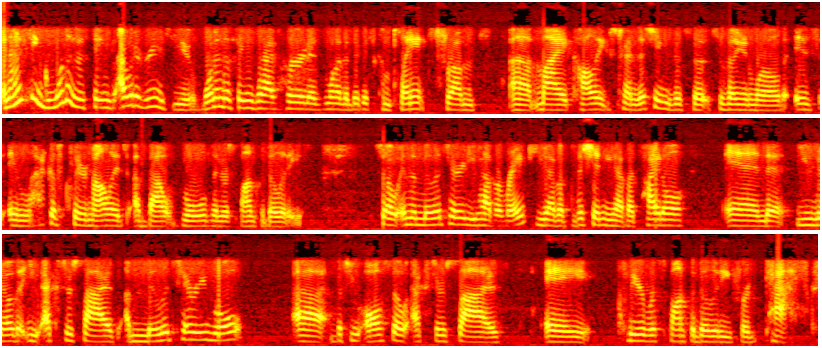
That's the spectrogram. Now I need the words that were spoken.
And I think one of the things I would agree with you. One of the things that I've heard as one of the biggest complaints from uh, my colleagues transitioning to the civilian world is a lack of clear knowledge about roles and responsibilities. So in the military, you have a rank, you have a position, you have a title, and you know that you exercise a military role, uh, but you also exercise a clear responsibility for tasks.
